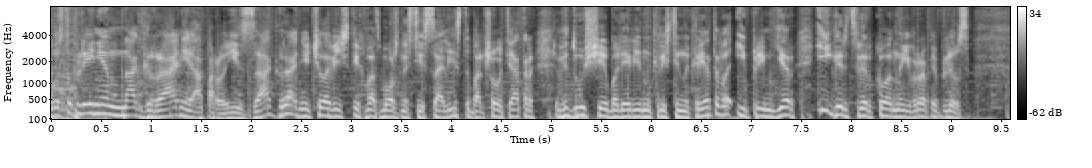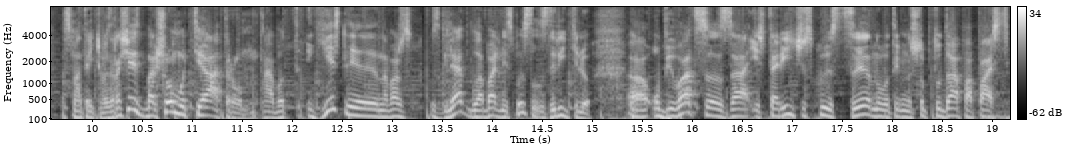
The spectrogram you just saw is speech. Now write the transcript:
Выступление на грани, а порой и за гранью человеческих возможностей солисты Большого театра, ведущая балерина Кристина Кретова и премьер Игорь Цверко на Европе+. плюс. Смотрите, возвращаясь к Большому театру, а вот есть ли, на ваш взгляд, глобальный смысл зрителю э, убиваться за историческую сцену, вот именно, чтобы туда попасть?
